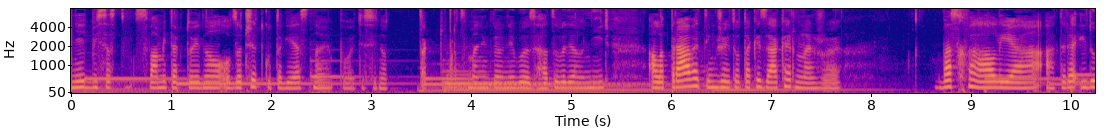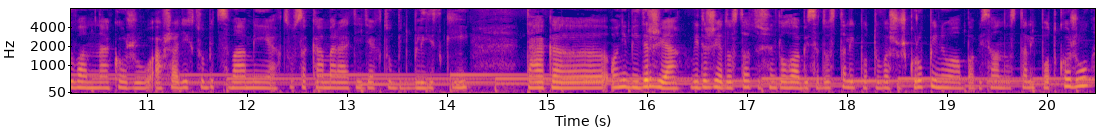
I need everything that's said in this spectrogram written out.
hneď by sa s vami takto jednalo od začiatku, tak jasné, poviete si, no tak to predsa ma nikto nebude zhadzovať, ale nič. Ale práve tým, že je to také zákerné, že vás chvália a teda idú vám na kožu a všade chcú byť s vami a chcú sa kamarátiť a chcú byť blízki, tak uh, oni vydržia. Vydržia dostatočne dlho, aby sa dostali pod tú vašu škrupinu alebo aby sa vám dostali pod kožu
